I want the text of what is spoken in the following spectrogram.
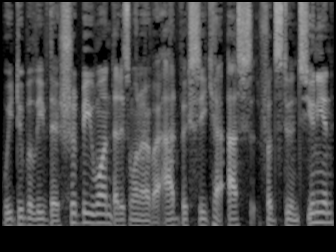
We do believe there should be one. That is one of our advocacy ca- asks for the students' union.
